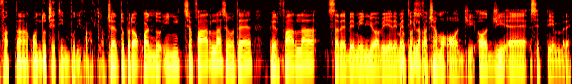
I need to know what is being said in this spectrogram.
fatta quando c'è tempo di farla. Certo, però quando inizio a farla, secondo te, per farla sarebbe meglio avere, metti che la facciamo oggi, oggi è settembre,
